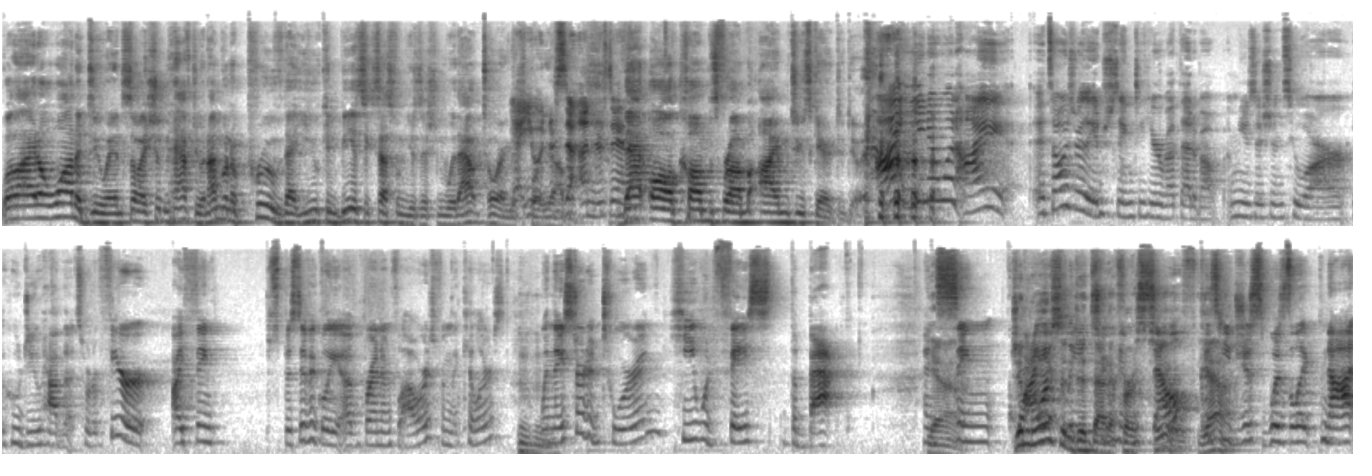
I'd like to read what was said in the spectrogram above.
"Well, I don't want to do it, and so I shouldn't have to," and I'm going to prove that you can be a successful musician without touring. Yeah, you understand- understand That all comes from I'm too scared to do it. I, you know what I it's always really interesting to hear about that about musicians who are who do have that sort of fear. I think specifically of Brandon Flowers from the Killers. Mm-hmm. When they started touring, he would face the back and Yeah. sing. Jim Morrison did that at first, too. himself because Yeah. he just was like not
